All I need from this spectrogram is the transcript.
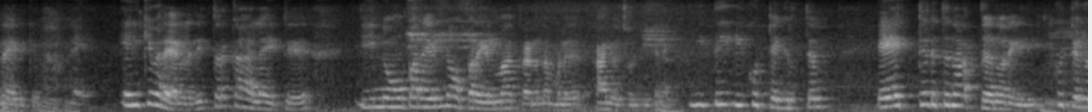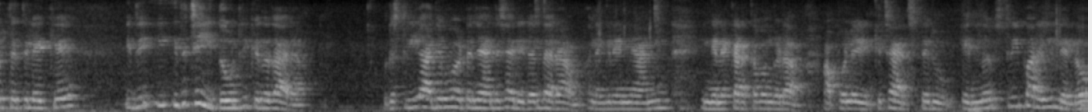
എന്നായിരിക്കും. എനിക്ക് പറയാനുള്ളത് ഇത്ര കാലമായിട്ട് ഈ നോ പറയൽ നോ പറയൽ മാത്രമാണ് നമ്മൾ ആലോചിച്ചുകൊണ്ടിരിക്കുന്നത് ഇത് ഈ കുറ്റകൃത്യം ഏറ്റെടുത്ത് നടത്തുക എന്ന് പറയില്ലേ? ഈ കുറ്റകൃത്യത്തിലേക്ക് ഇത് ഇത് ചെയ്തുകൊണ്ടിരിക്കുന്നത് ആരാ? ഒരു സ്ത്രീ ആദ്യം പോയിട്ട് ഞാൻ എന്റെ ശരീരം തരാം അല്ലെങ്കിൽ ഞാൻ ഇങ്ങനെ കിടക്ക പങ്കിടാം അപ്പോൾ എനിക്ക് ചാൻസ് തരൂ എന്ന് സ്ത്രീ പറയില്ലല്ലോ.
